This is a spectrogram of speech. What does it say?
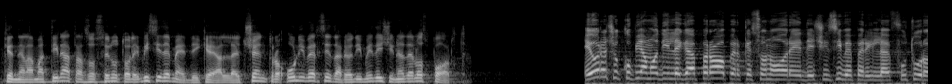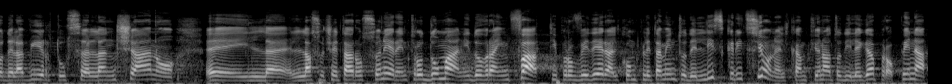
che nella mattinata ha sostenuto le visite mediche al Centro Universitario di Medicina dello Sport. E ora ci occupiamo di Lega Pro perché sono ore decisive per il futuro della Virtus Lanciano. Eh, il, la società rossonera entro domani dovrà infatti provvedere al completamento dell'iscrizione al campionato di Lega Pro, pena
